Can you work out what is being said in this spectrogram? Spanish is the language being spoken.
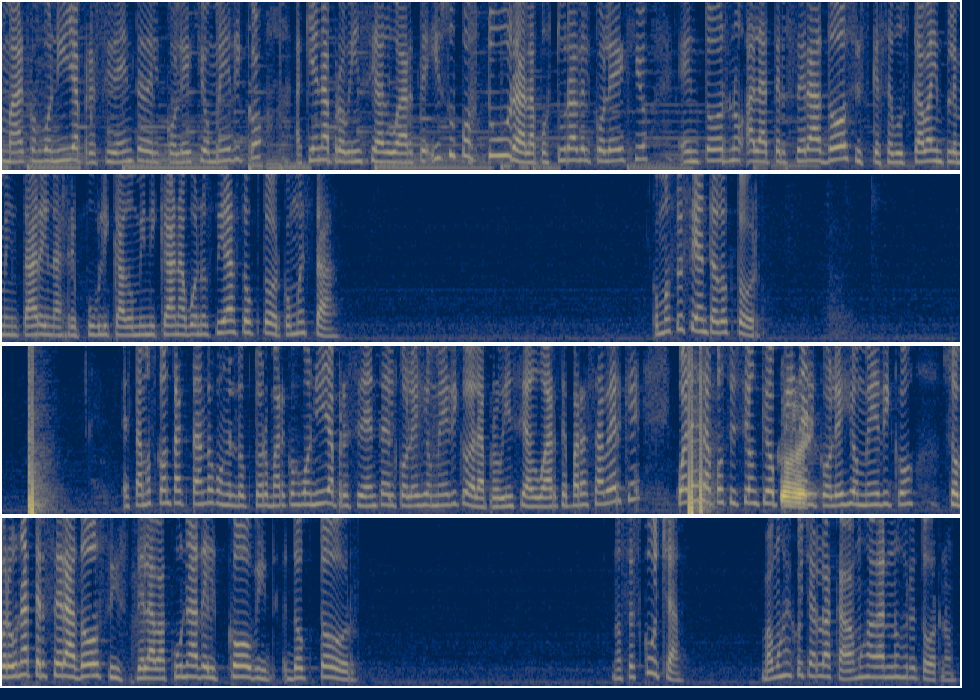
Marcos Bonilla, presidente del Colegio Médico aquí en la provincia de Duarte, y su postura, la postura del colegio en torno a la tercera dosis que se buscaba implementar en la República Dominicana. Buenos días, doctor. ¿Cómo está? ¿Cómo se siente, doctor? Estamos contactando con el doctor Marcos Bonilla, presidente del Colegio Médico de la provincia de Duarte, para saber que, cuál es la posición que opina el Colegio Médico sobre una tercera dosis de la vacuna del COVID. Doctor, ¿nos escucha? Vamos a escucharlo acá, vamos a darnos retorno.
